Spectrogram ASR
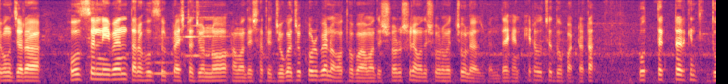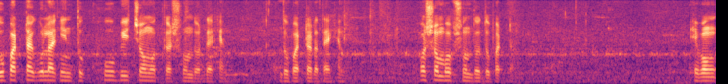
এবং যারা হোলসেল নেবেন, তারা হোলসেল প্রাইসটার জন্য আমাদের সাথে যোগাযোগ করবেন অথবা আমাদের সরাসরি আমাদের শোরুমে চলে আসবেন। দেখেন এটা হচ্ছে দোপাট্টাটা। প্রত্যেকটার কিন্তু দোপাট্টাগুলা কিন্তু খুবই চমৎকার সুন্দর, দেখেন। দোপাট্টাটা দেখেন। অসম্ভব সুন্দর দোপাট্টা। এবং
